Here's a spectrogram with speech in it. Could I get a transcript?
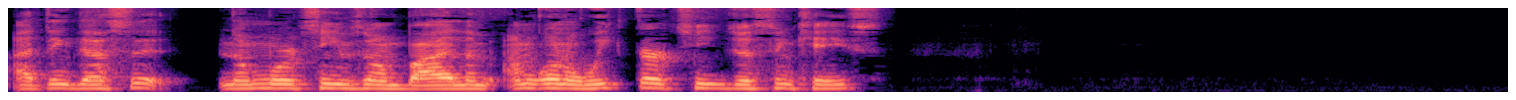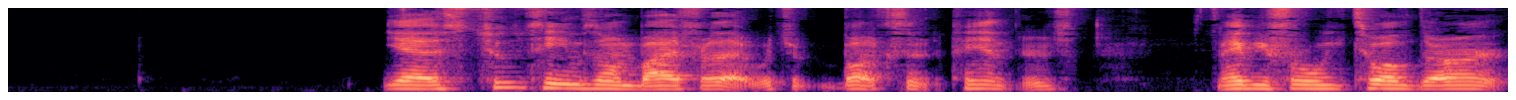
I think that's it. No more teams on by. I'm going to week thirteen just in case. Yeah, it's two teams on by for that, which are Bucs and Panthers. Maybe for week twelve there aren't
